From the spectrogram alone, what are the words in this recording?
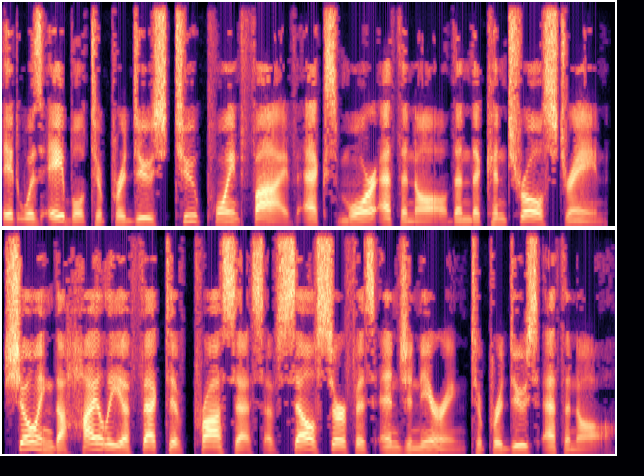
it was able to produce 2.5x more ethanol than the control strain, showing the highly effective process of cell surface engineering to produce ethanol.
